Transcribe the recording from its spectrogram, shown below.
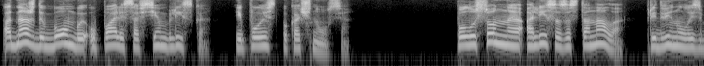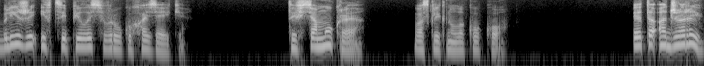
Однажды бомбы упали совсем близко, и поезд покачнулся. Полусонная Алиса застонала — придвинулась ближе и вцепилась в руку хозяйки. «Ты вся мокрая», — воскликнула Коко. «Это от жары,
